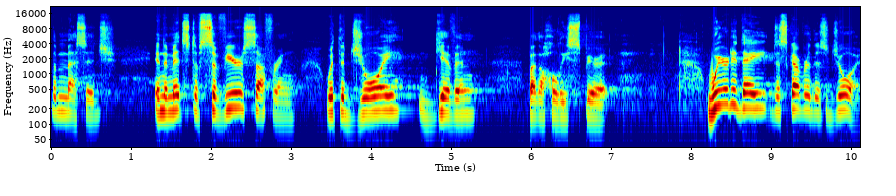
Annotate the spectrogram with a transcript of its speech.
the message in the midst of severe suffering with the joy given by the Holy Spirit. Where did they discover this joy?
